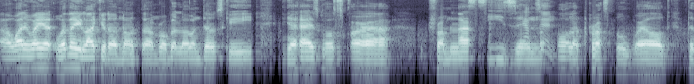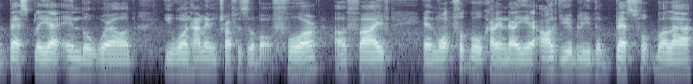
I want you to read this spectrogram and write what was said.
Uh, whether you like it or not, um, Robert Lewandowski, the highest goal scorer from last season, Captain. all across the world, the best player in the world. He won how many trophies? About four or five in one football calendar year. Arguably the best footballer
